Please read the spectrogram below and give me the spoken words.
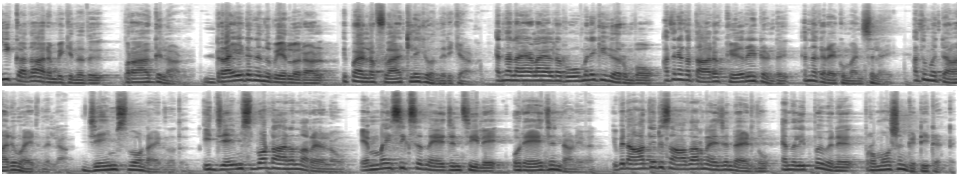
ഈ കഥ ആരംഭിക്കുന്നത് പ്രാഗിലാണ്. ഡ്രൈഡൻ എന്ന പേരിൽ ഒരാൾ ഇപ്പൊ അയാളുടെ ഫ്ളാറ്റിലേക്ക് വന്നിരിക്കുകയാണ്. എന്നാൽ അയാൾ അയാളുടെ റൂമിലേക്ക് കയറുമ്പോൾ അതിനകത്ത് ആരോ കയറിയിട്ടുണ്ട് എന്നൊക്കെ അയാൾക്ക് മനസ്സിലായി. അത് മറ്റാരുമായിരുന്നില്ല. ജെയിംസ് ബോണ്ട് ആയിരുന്നത്. ഈ ജെയിംസ് ബോണ്ട് ആരെന്നറിയാലോ? എം ഐ സിക്സ് എന്ന ഏജൻസിയിലെ ഒരു ഏജന്റാണ് ഇവൻ. ഇവൻ ആദ്യം ഒരു സാധാരണ ഏജന്റ് ആയിരുന്നു. എന്നാൽ ഇപ്പൊ ഇവന് പ്രൊമോഷൻ കിട്ടിയിട്ടുണ്ട്.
